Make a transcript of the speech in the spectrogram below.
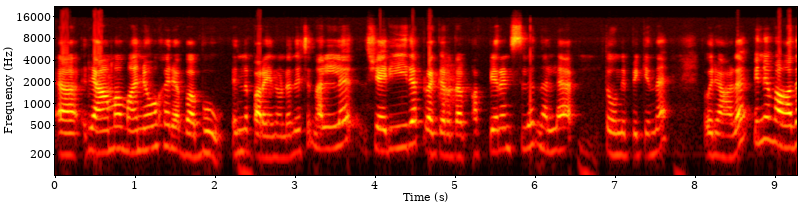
ആ, രാമ മനോഹര ബബു എന്ന് പറയുന്നുണ്ട്. എന്ന് വെച്ചാൽ നല്ല ശരീര പ്രകൃതം അപ്പിയറൻസിൽ നല്ല തോന്നിപ്പിക്കുന്ന ഒരാൾ. പിന്നെ വാദ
